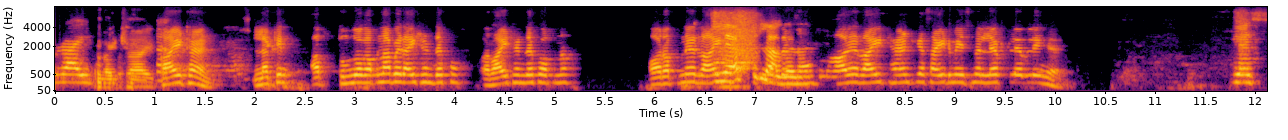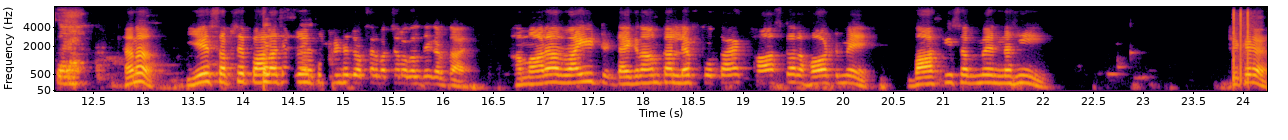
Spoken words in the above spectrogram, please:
राइट राइट राइट हैंड लेकिन अब तुम लोग अपना भी राइट हैंड देखो। राइट हैंड देखो अपना। और अपने राइट लेफ़्ट तुम्हारे राइट हैंड के साइड में इसमें लेफ़्ट लेवलिंग है। यस सर है ना? ये सबसे पहला चीज़ जो इम्पोर्टेंट है जो अक्सर बच्चा लोग गलती करता है। हमारा राइट डायग्राम का लेफ़्ट होता है खासकर हॉट में। बाकी सब में नहीं। ठीक है?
